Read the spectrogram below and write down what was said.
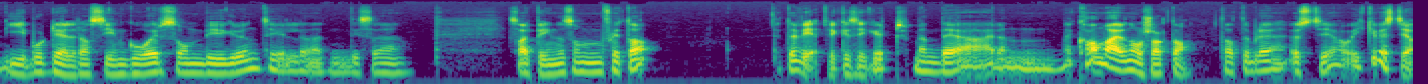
gi bort deler av sin gård som bygrunn til disse sarpingene som flytta. Dette vet vi ikke sikkert, men det, en, det kan være en årsak da, til at det ble østsida og ikke vestsida.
